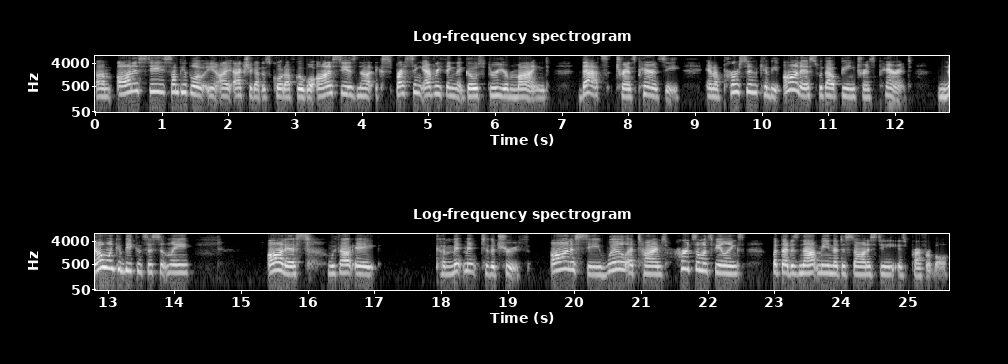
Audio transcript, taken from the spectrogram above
Um, honesty, some people, you know, I actually got this quote off Google honesty is not expressing everything that goes through your mind that's transparency. And a person can be honest without being transparent. No one can be consistently honest without a commitment to the truth. Honesty will at times hurt someone's feelings, but that does not mean that dishonesty is preferable.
